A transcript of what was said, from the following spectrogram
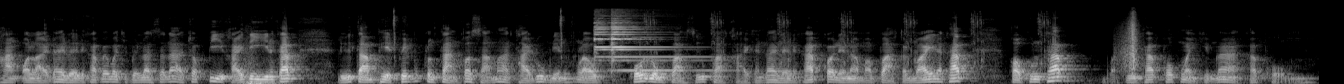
ทางออนไลน์ได้เลยนะครับ ไม่ว่าจะเป็น Lazada s h o p e e ขายดีนะครับหรือตามเพจ Facebook ต่างๆ ก็สามารถถ่ายรูปเหรียญของเราโพสต์ลงฝากซื้อฝากขายกันได้เลยนะครับ ก็แนะนำมาฝากกันไว้นะครับ ขอบคุณครับสวัสดีครับพบกันใหม่คลิปหน้าครับผม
